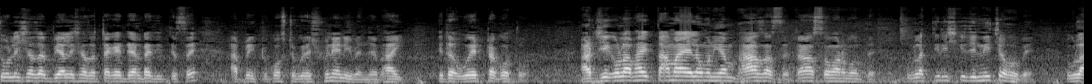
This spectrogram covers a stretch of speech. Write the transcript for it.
চল্লিশ হাজার, বিয়াল্লিশ হাজার টাকায় ডেল্টা দিতেছে, আপনি একটু কষ্ট করে শুনে নেবেন যে, ভাই, এটা ওয়েটটা কত? আর যেগুলা ভাই তামা অ্যালুমিনিয়াম ভাজ আছে ট্রান্সফর্মার মধ্যে, ওগুলা তিরিশ কেজির নিচে হবে, ওগুলা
